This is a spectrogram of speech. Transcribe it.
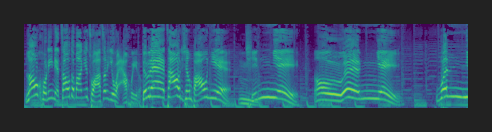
脑壳里面早都把你抓子了一万回了，对不对？早就想抱你、亲你，哦吻你，吻你，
